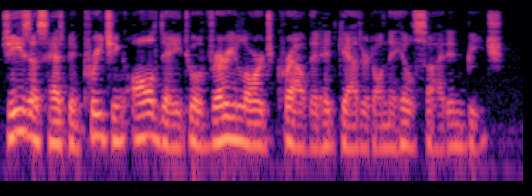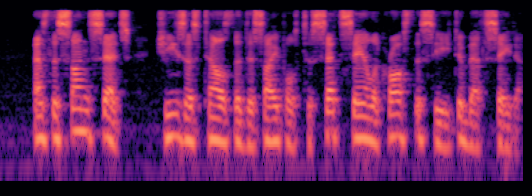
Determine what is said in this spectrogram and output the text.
Jesus has been preaching all day to a very large crowd that had gathered on the hillside and beach. As the sun sets, Jesus tells the disciples to set sail across the sea to Bethsaida.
